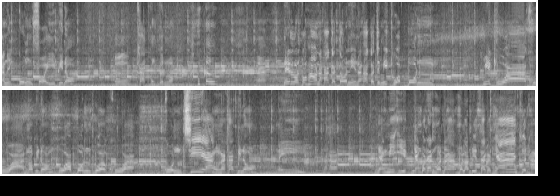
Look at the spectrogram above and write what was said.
อันนี้กุ้งฝอยพี่น้องเออคักของเพิ่นเนาะนะในรถของเฮานะคะกับตอนนี้นะคะ ก็จะมีถั่วปนมีถั่วขัวเนาะพี่น้องถั่วปนถั่วขัวกุ่นเชียงนะคะ พี่น้องนี่นะคะ ยังมีอีกยังบ่ทันหมดนะคะหมอลำเดซ่าก็ย่างขึ้นหา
